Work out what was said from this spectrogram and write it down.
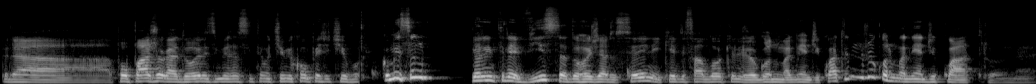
para poupar jogadores e mesmo assim ter um time competitivo. Começando pela entrevista do Rogério Ceni, que ele falou que ele jogou numa linha de quatro, ele não jogou numa linha de quatro, né?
